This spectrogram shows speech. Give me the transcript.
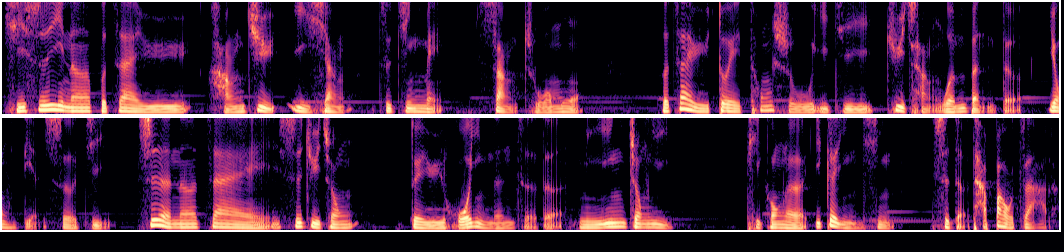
其诗意呢，不在于行句意象之精美上琢磨，而在于对通俗以及剧场文本的用典设计。诗人呢，在诗句中对于火影忍者的迷因综艺提供了一个隐性，是的，它爆炸了。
